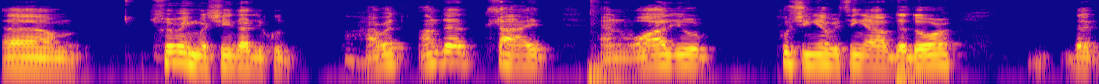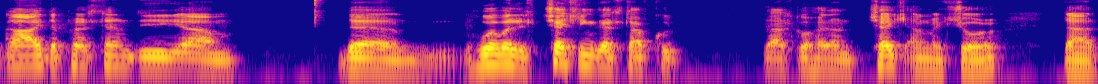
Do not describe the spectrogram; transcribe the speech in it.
um, trimming machine that you could have it on the side, and while you're pushing everything out the door, the guy, the person, the um, the whoever is checking that stuff could just go ahead and check and make sure that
